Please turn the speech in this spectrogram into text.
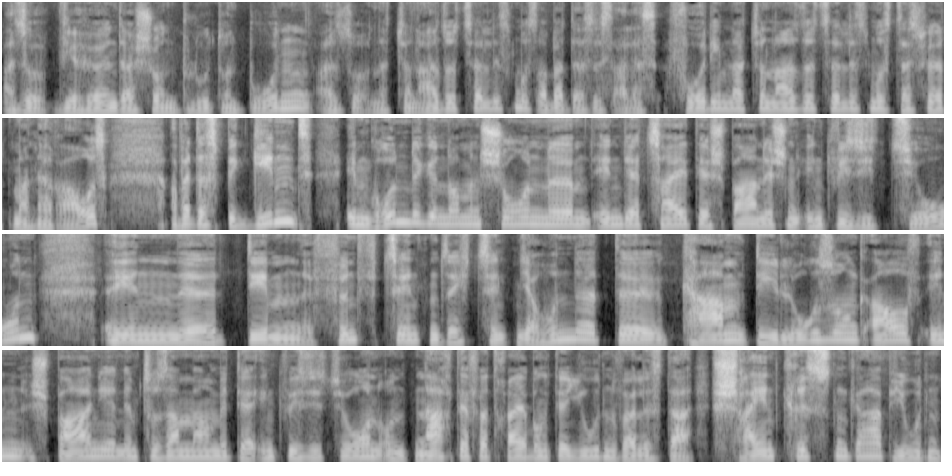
Also wir hören da schon Blut und Boden, also Nationalsozialismus, aber das ist alles vor dem Nationalsozialismus, das hört man heraus. Aber das beginnt im Grunde genommen schon äh, in der Zeit der spanischen Inquisition, in äh, dem 15., 16. Jahrhundert äh, kam die Losung auf in Spanien im Zusammenhang mit der Inquisition und nach der Vertreibung der Juden, weil es da Scheinkristen gab, Juden,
